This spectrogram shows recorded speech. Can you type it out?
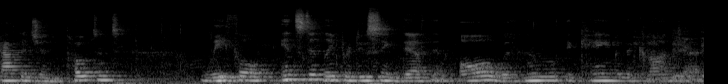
pathogen, potent, lethal, instantly producing death in all with whom it came into contact.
